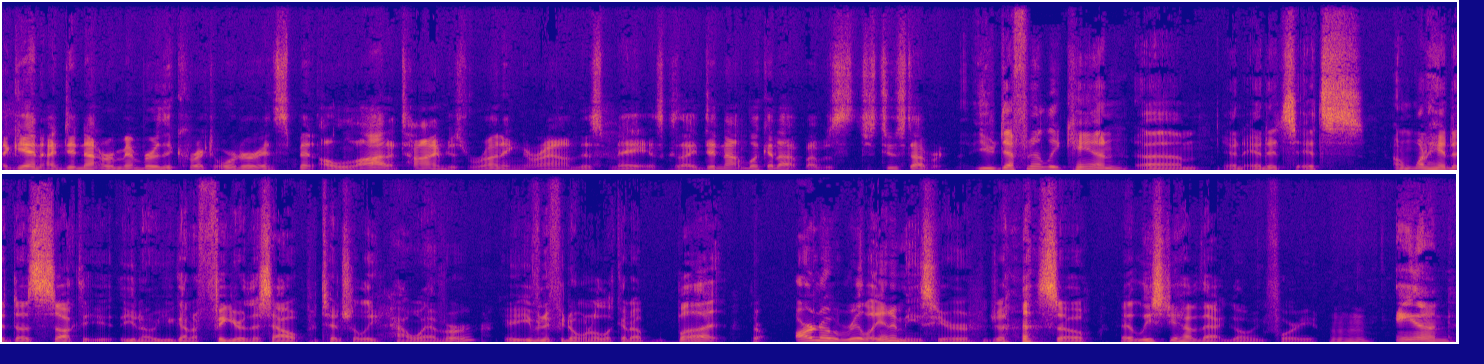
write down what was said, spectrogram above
Again, I did not remember the correct order and spent a lot of time just running around this maze because I did not look it up. I was just too stubborn. you definitely can. Um, and, and it's, it's, on one hand, it does suck that you, you know, you got to figure this out potentially. However, even if you don't want to look it up, but there are no real enemies here. so at least you have that going for you. hmm And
